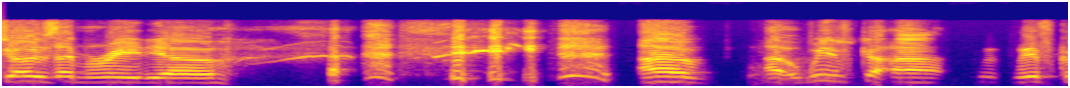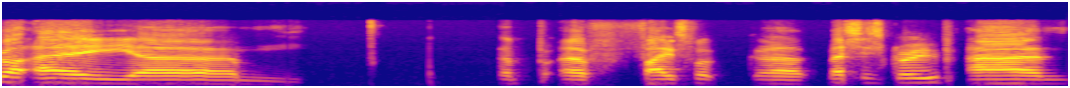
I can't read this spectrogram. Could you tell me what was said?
Jose Mourinho. um, uh, we've got uh, we've got a um, a, a Facebook uh, message group, and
